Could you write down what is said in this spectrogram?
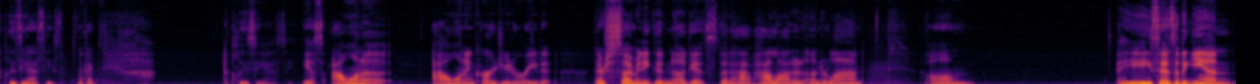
Ecclesiastes? Okay. Ecclesiastes. Yes, I want to I want to encourage you to read it. There's so many good nuggets that I've highlighted and underlined. Um, he, he says it again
